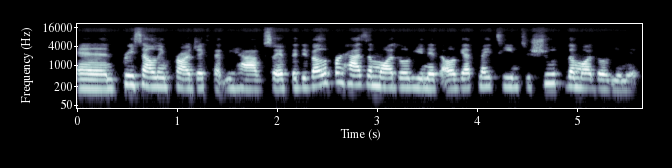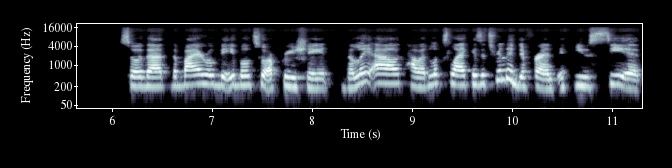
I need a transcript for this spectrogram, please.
and pre-selling projects that we have. So if the developer has a model unit, I'll get my team to shoot the model unit so that the buyer will be able to appreciate the layout, how it looks like, because it's really different if you see it,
